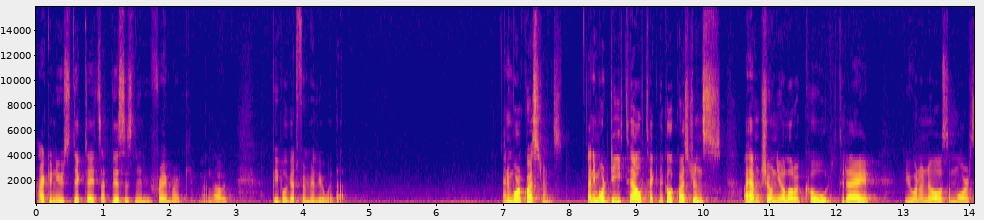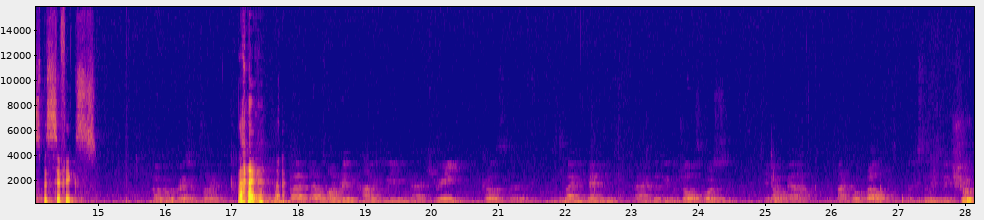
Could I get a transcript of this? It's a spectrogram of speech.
Hacker News dictates that this is the new framework and now people get familiar with that. Any more questions? Any more detailed technical questions? I haven't shown you a lot of code today. Do you want to know some more specifics? No code question, sorry. But I was wondering how you're doing uh, QA, because uh, it's not independent, and they're doing a good job, of course, you know, uh, might work well, but you still need to make sure it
